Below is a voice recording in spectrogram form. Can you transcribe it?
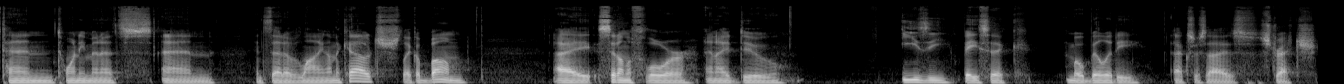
10, 20 minutes and instead of lying on the couch like a bum, I sit on the floor and I do easy, basic mobility exercise, stretch,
